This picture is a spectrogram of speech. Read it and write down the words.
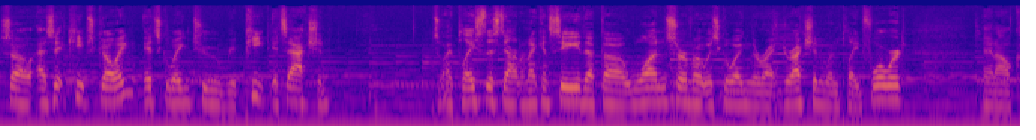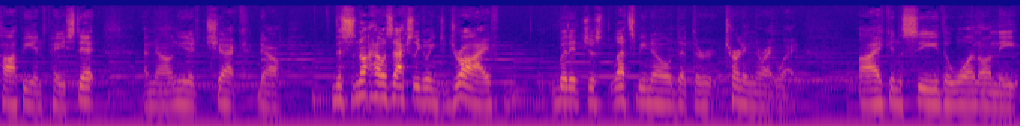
so as it keeps going, it's going to repeat its action so I place this down and I can see that the one servo is going the right direction when played forward. And I'll copy and paste it. And now I'll need to check. Now, this is not how it's actually going to drive, but it just lets me know that they're turning the right way. I can see the one on the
